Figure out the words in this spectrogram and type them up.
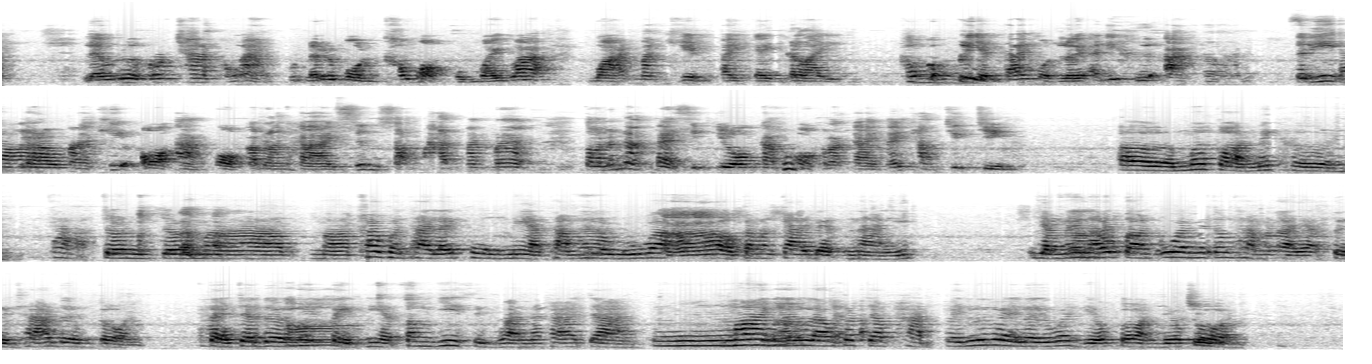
แล้วเรื่องรสชาติของอาหารคุณนรุมนเขาบอกผมไว้ว่า หวานมันเค็มไปไกลๆเขาก็เปลี่ยนได้หมดเลย อันนี้คืออาหาร ทีนี้ใช่เรามาที่ออ่างออกกำลังกายซึ่งสำคัญมากๆ ตอนน้ำหนัก 80 กิโลกรัมออกกำลังกายไหม่ถามจริงเออ เมื่อก่อนไม่เคยค่ะจนจนมามาเข้าคนไทยไร้พุงเนี่ยทำให้เรารู้ว่าอ่าออกกำลังกายแบบไหน อย่างน้อยๆตอนอ้วนไม่ต้องทำอะไรอะตื่นเช้าเดินก่อนแต่แต่จะเดินให้ติดเนี่ยต้องยี่สิบวันนะคะอาจารย์อืไม่งั้นเราก็จะผัดไปเรื่อยเลยว่าเดี๋ยวก่อนเดี๋ยวก่อน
